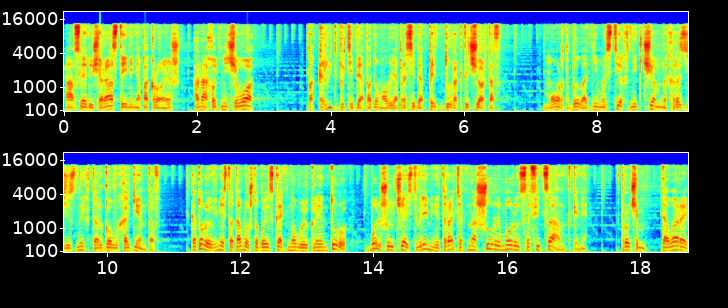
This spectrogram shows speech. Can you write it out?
А в следующий раз ты меня покроешь. Она хоть ничего?» «Покрыть бы тебя», — подумал я про себя, придурок ты чертов. Морд был одним из тех никчемных разъездных торговых агентов, которые вместо того, чтобы искать новую клиентуру, большую часть времени тратят на шуры-муры с официантками. Впрочем, товары,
